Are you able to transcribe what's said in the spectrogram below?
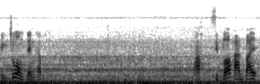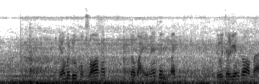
ถึงชั่วโมงเต็มครับ อะสิบล้อผ่านไป เดี๋ยวมาดูหกล้อครับ จะไหวไหมพุ่งไหมดูจะเลี้ยงรอบมา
